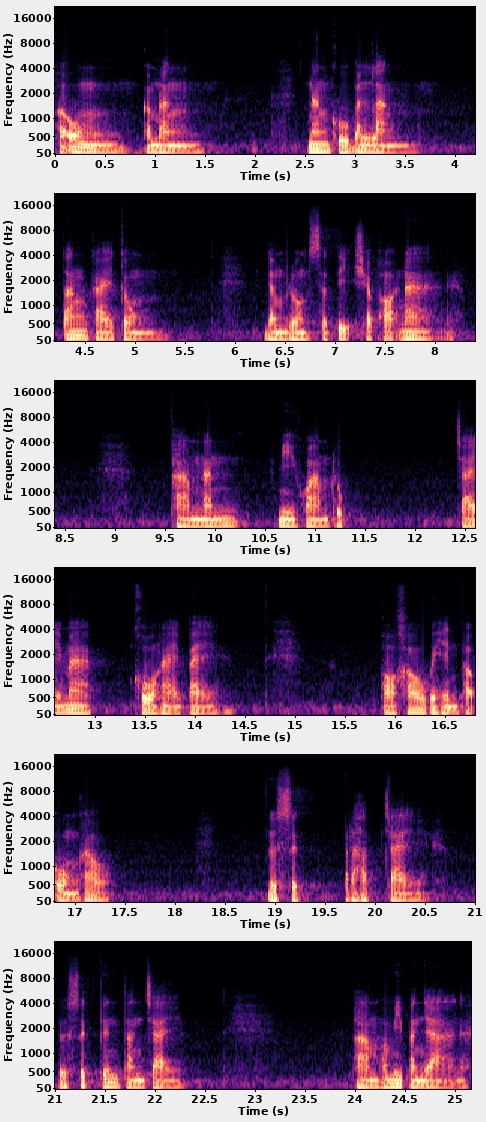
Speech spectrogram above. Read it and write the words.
พระองค์กำลังนั่งคูบัลลัง ตั้งกายตรงดำรงสติเฉพาะหน้าพามนั้นมีความทุกข์ ใจมาก โคหายไป พอเข้าไปเห็นพระองค์เข้า รู้สึกประทับใจ รู้สึกตื้นตันใจ พามเขามีปัญญานะ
